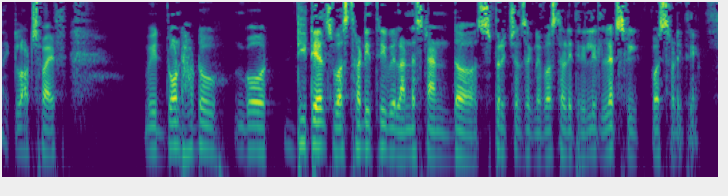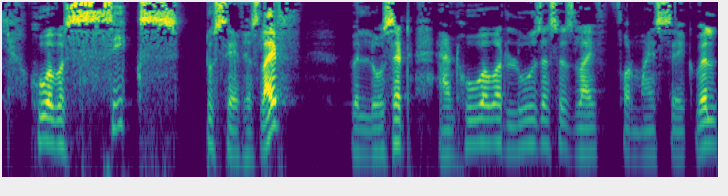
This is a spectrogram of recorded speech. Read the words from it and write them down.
like Lot's wife. We don't have to go details. Verse 33 will understand the spiritual significance. Verse 33. Let's read verse 33. Whoever seeks to save his life will lose it and whoever loses his life for my sake will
